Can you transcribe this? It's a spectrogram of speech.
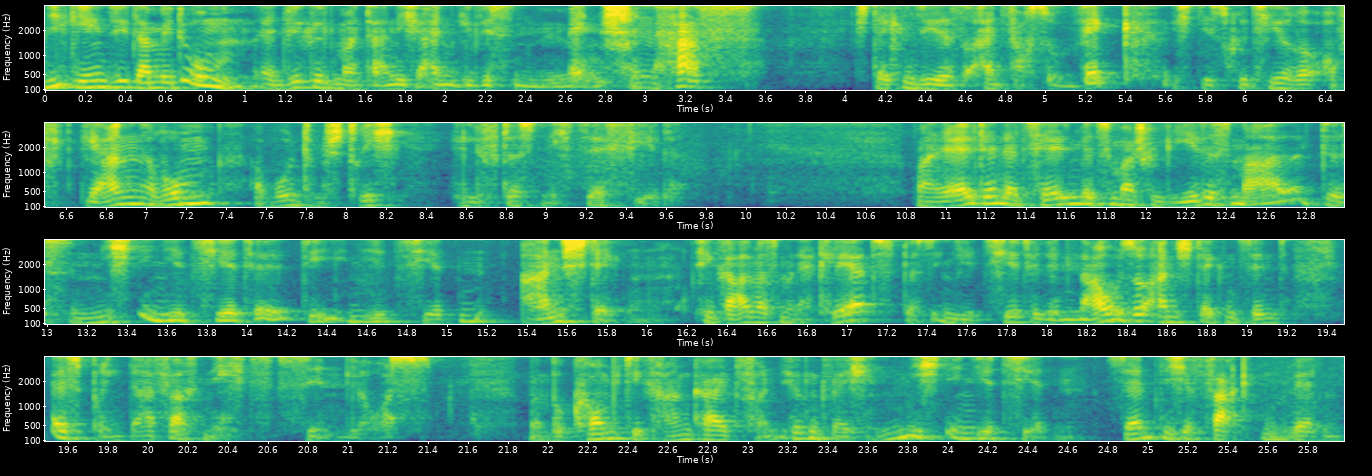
Wie gehen Sie damit um? Entwickelt man da nicht einen gewissen Menschenhass? Stecken Sie das einfach so weg? Ich diskutiere oft gern rum, aber unterm Strich hilft das nicht sehr viel. Meine Eltern erzählen mir zum Beispiel jedes Mal, dass Nicht-Injizierte die Injizierten anstecken. Egal was man erklärt, dass Injizierte genauso ansteckend sind, es bringt einfach nichts, sinnlos. Man bekommt die Krankheit von irgendwelchen Nicht-Injizierten. Sämtliche Fakten werden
